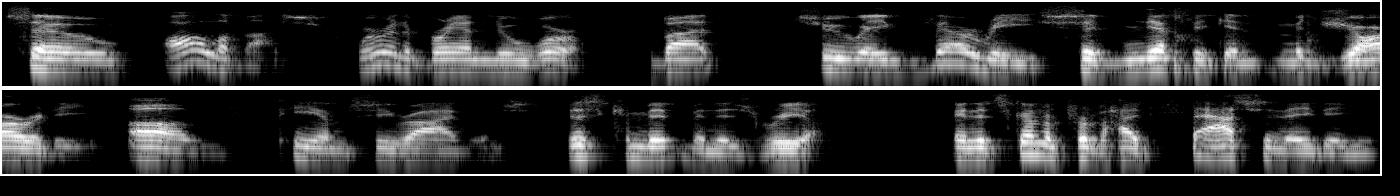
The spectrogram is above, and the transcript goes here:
So, all of us, we're in a brand new world, but to a very significant majority of PMC riders, this commitment is real. And it's going to provide fascinating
